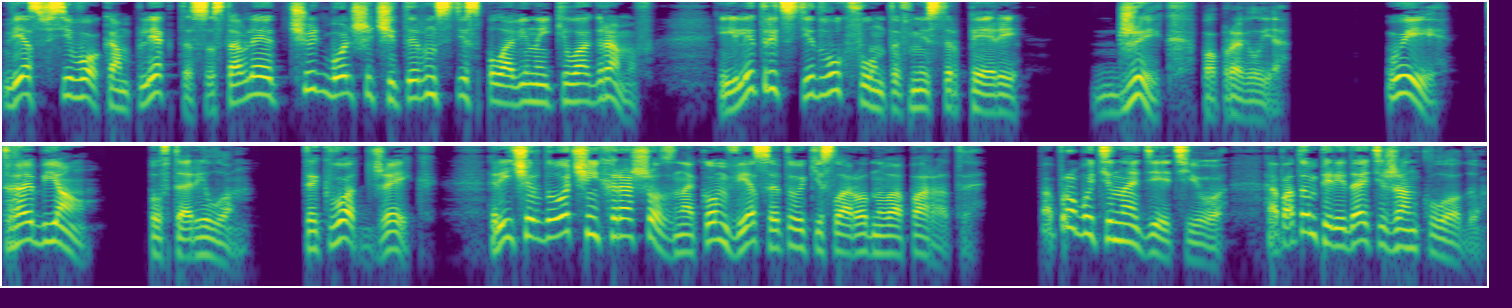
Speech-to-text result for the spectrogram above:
вес всего комплекта составляет чуть больше 14,5 килограммов, или 32 фунтов, мистер Перри, «Джейк», — поправил я. «Oui, très bien», — повторил он. «Так вот, Джейк, Ричарду очень хорошо знаком вес этого кислородного аппарата. Попробуйте надеть его, а потом передайте Жан-Клоду».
